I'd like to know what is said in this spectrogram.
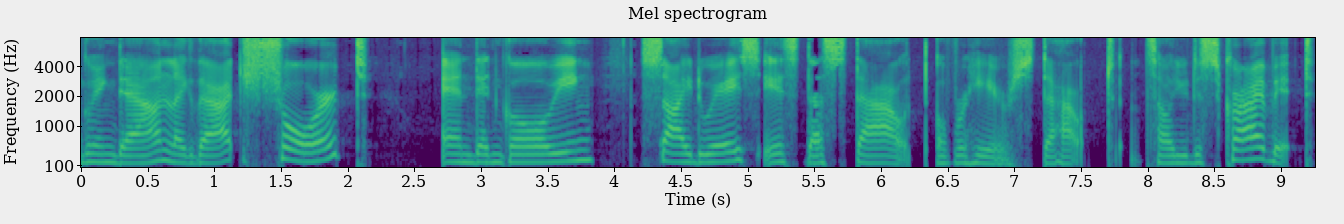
going down like that, short, and then going sideways is the stout over here, stout. That's how you describe it.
